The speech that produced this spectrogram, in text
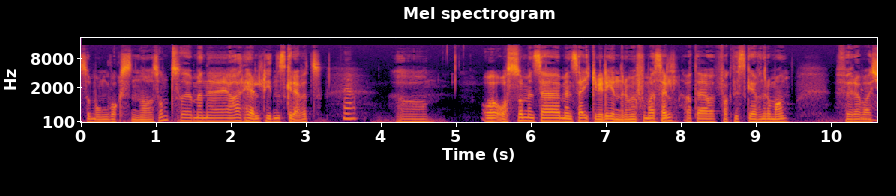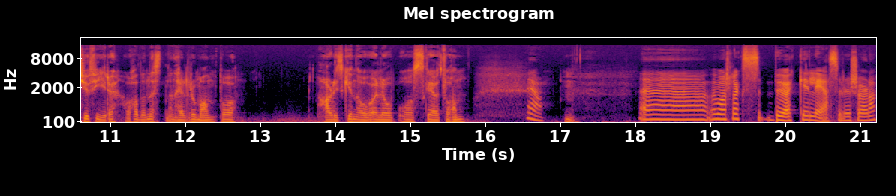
som ung voksen og sånt, men jeg, har hele tiden skrevet. Ja. Og, og også mens jeg, mens jeg ikke ville innrømme for meg selv at jeg faktisk skrev en roman før jeg var 24 og hadde nesten en hel roman på harddisken og, eller, og skrevet for hånd. Ja. Mm. Uh, hva slags bøker leser du sjøl, da?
